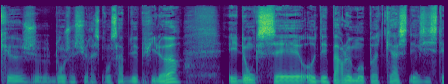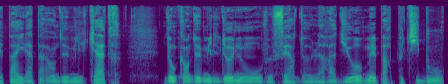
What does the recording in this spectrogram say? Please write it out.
que je, dont je suis responsable depuis lors. Et donc, c'est au départ le mot podcast n'existait pas, il apparaît en 2004. Donc en 2002, nous, on veut faire de la radio, mais par petits bouts,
